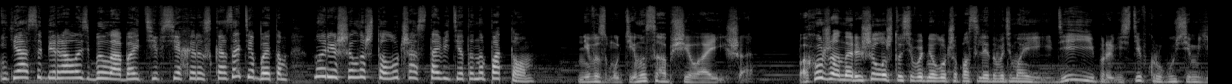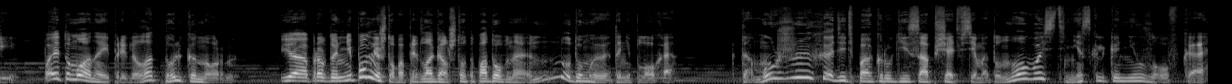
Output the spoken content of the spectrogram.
Я собиралась было обойти всех и рассказать об этом, но решила, что лучше оставить это на потом. Невозмутимо сообщила Аиша. Похоже, она решила, что сегодня лучше последовать моей идее и провести в кругу семьи. Поэтому она и привела только Норн. Я, правда, не помню, чтобы предлагал что-то подобное, но думаю, это неплохо. К тому же, ходить по округе и сообщать всем эту новость несколько неловко.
